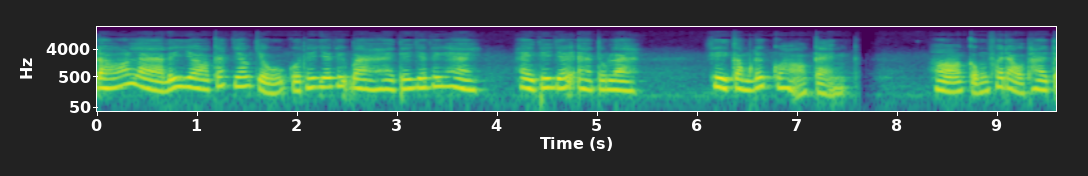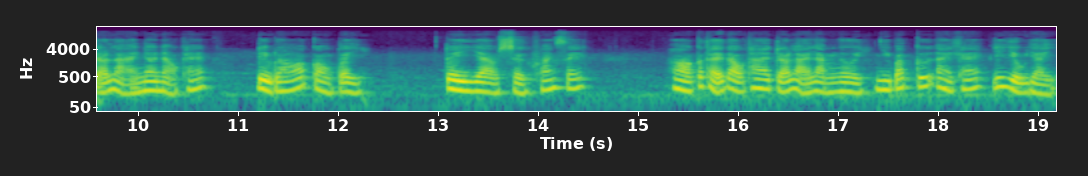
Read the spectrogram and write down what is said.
Đó là lý do các giáo chủ của thế giới thứ ba hay thế giới thứ hai hay thế giới Atula. Khi công đức của họ cạn, họ cũng phải đầu thai trở lại nơi nào khác. Điều đó còn tùy tùy vào sự phán xét. Họ có thể đầu thai trở lại làm người như bất cứ ai khác, ví dụ vậy.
